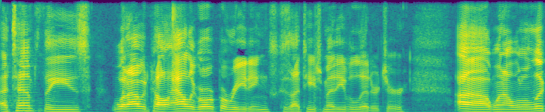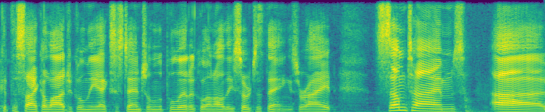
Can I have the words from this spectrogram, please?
attempt these, what I would call allegorical readings, because I teach medieval literature, uh, when I want to look at the psychological and the existential and the political and all these sorts of things, right? Sometimes uh,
